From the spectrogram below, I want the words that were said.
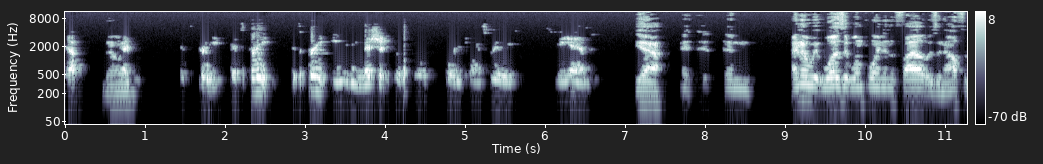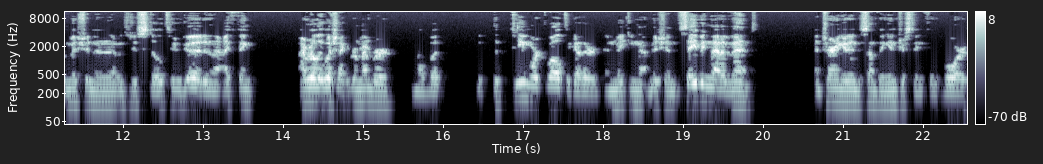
Yep. No. it's pretty, it's pretty, it's a pretty easy mission for the 40 points, really, to the end. Yeah, and, and I know it was at one point in the file. It was an alpha mission, and it was just still too good. And I think I really wish I could remember, you know, but the, the team worked well together in making that mission, saving that event, and turning it into something interesting for the Borg.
